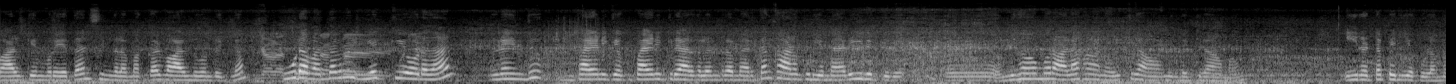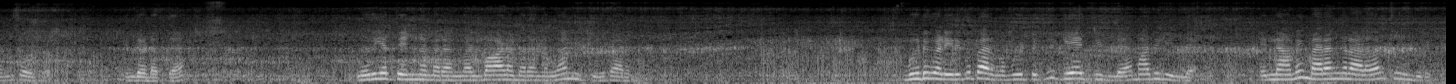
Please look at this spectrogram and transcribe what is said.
வாழ்க்கை முறையை தான் சிங்கள மக்கள் வாழ்ந்து கொண்டிருக்கிறோம். கூட வந்தவர்கள் இயற்கையோடு தான் இணைந்து பயணிக்க பயணிக்கிறார்கள் என்ற மாதிரி தான் காணக்கூடிய மாதிரி இருக்குது. மிகவும் ஒரு அழகான ஒரு கிராமம் இந்த கிராமம். ஈரட்ட பெரிய குளம்னு சொல்கிறோம் இந்த இடத்த. நிறைய தென்னை மரங்கள் வாழை மரங்கள்லாம் நிற்குது பாருங்க. வீடுகள் இருக்கு பாருங்க வீட்டுக்கு கேட் இல்லை மதில் இல்லை. எல்லாமே மரங்களால் தான் சூழ்ந்திருக்கு.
